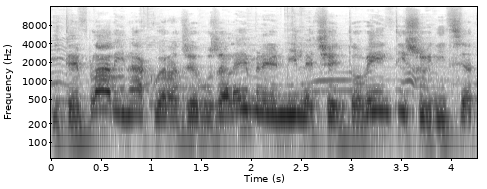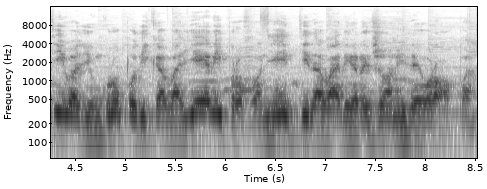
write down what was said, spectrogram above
I Templari nacquero a Gerusalemme nel 1120 su iniziativa di un gruppo di cavalieri provenienti da varie regioni d'Europa.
